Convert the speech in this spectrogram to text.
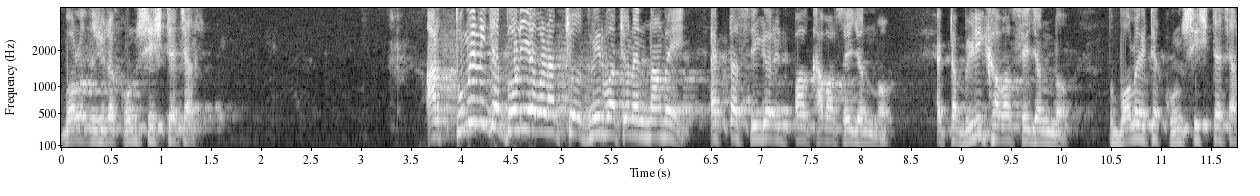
বলো তো সেটা কোন শিষ্টাচার? আর তুমি নিজে দড়িয়ে বেড়াচ্ছ নির্বাচনের নামে একটা সিগারেট পা খাবা সেই জন্য। একটা বিড়ি খাবা সেই জন্য তো বলো, এটা কোন শিষ্টাচার?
